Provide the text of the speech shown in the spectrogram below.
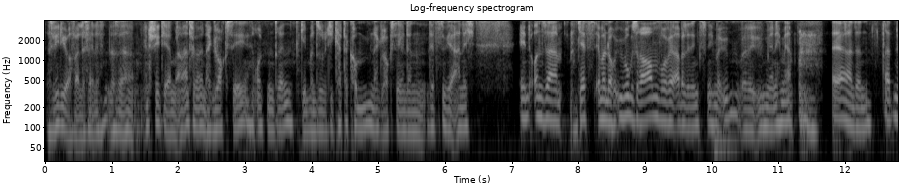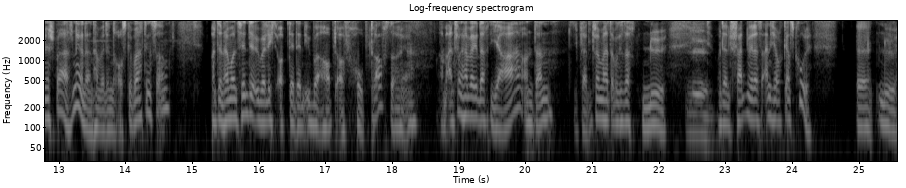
Das Video auf alle Fälle. Das äh, entsteht ja am Anfang in der Glocksee unten drin. Geht man so durch die Katakomben in der Glocksee und dann sitzen wir eigentlich in unser jetzt immer noch Übungsraum, wo wir aber allerdings nicht mehr üben, weil wir üben ja nicht mehr. Ja, und dann hatten wir Spaß. Ne, und dann haben wir den rausgebracht, den Song. Und dann haben wir uns hinterher überlegt, ob der denn überhaupt auf Hope drauf soll. Ja. Am Anfang haben wir gedacht, ja, und dann, die Plattenfirma hat aber gesagt, nö. Nö. Und dann fanden wir das eigentlich auch ganz cool. Äh, nö.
